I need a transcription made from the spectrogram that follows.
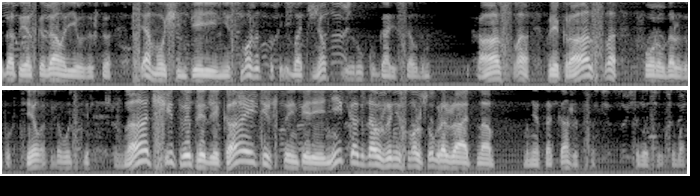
Когда-то я сказал Ривзу, что вся мощь империи не сможет поколебать мертвую руку Гарри Селдона. Прекрасно, прекрасно! Форел даже запухтел от удовольствия. Значит, вы предрекаете, что империя никогда уже не сможет угрожать нам? Мне так кажется, согласился Бак.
